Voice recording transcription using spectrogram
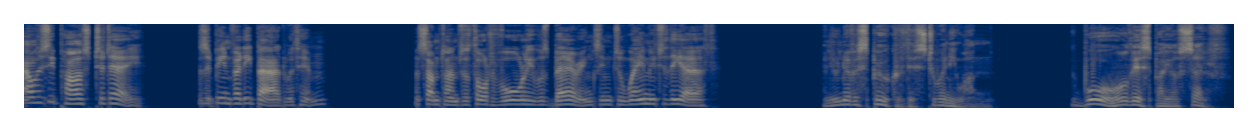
how has he passed today? Has it been very bad with him? And sometimes the thought of all he was bearing seemed to weigh me to the earth. And you never spoke of this to anyone? You bore all this by yourself?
